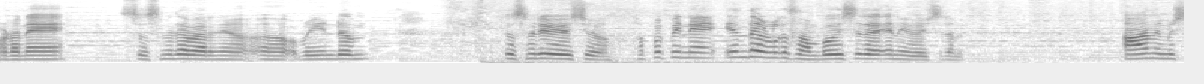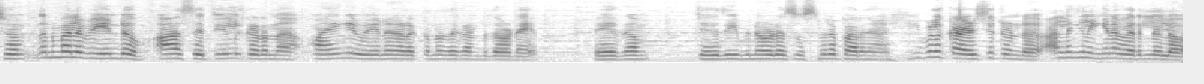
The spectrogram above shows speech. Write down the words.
ഉടനെ സുസ്മിത പറഞ്ഞു വീണ്ടും സുസ്മിത ചോദിച്ചു അപ്പൊ പിന്നെ എന്താ അവൾക്ക് സംഭവിച്ചത്? എന്ന് ചോദിച്ചതും ആ നിമിഷം നിർമ്മല വീണ്ടും ആ സെറ്റിയിൽ കിടന്ന് മയങ്ങി വീണ് കിടക്കുന്നത് കണ്ടതോടെ വേഗം ജഗദീപിനോട് സുസ്മിത പറഞ്ഞു ഇവൾ കഴിച്ചിട്ടുണ്ട് അല്ലെങ്കിൽ ഇങ്ങനെ വരില്ലല്ലോ.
